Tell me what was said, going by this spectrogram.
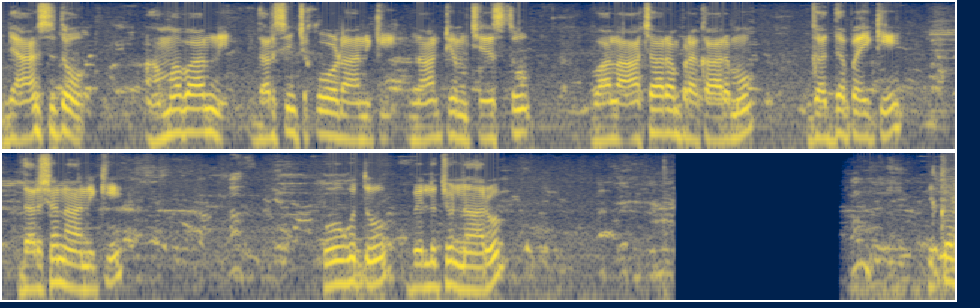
డ్యాన్స్తో అమ్మవారిని దర్శించుకోవడానికి నాట్యం చేస్తూ వాళ్ళ ఆచారం ప్రకారము గద్దెపైకి దర్శనానికి ఊగుతూ వెళ్ళుచున్నారు. ఇక్కడ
